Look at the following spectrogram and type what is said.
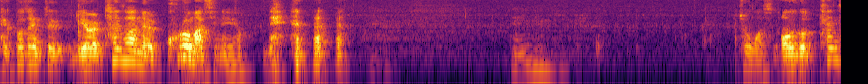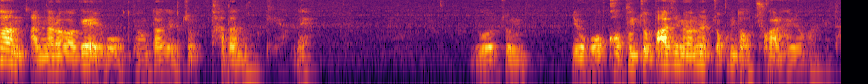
100% 리얼 탄산을 코로 마시네요. 네. 음. 좋은 것 같습니다. 어, 이거 탄산 안 날아가게 이거 병따개를 좀 닫아놓을게요. 네. 이거 좀, 이거 거품 좀 빠지면은 조금 더 추가를 하려고 합니다.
